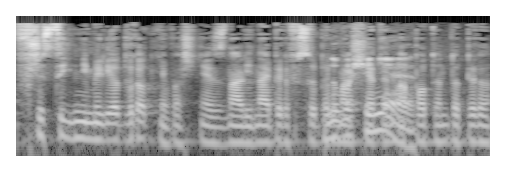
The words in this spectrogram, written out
wszyscy inni mieli odwrotnie właśnie, znali najpierw supermarketem, no a potem dopiero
